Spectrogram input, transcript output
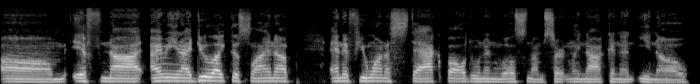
Um, if not, I mean, I do like this lineup. And if you want to stack Baldwin and Wilson, I'm certainly not going to, you know,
